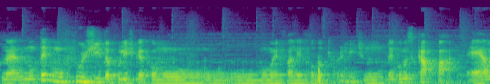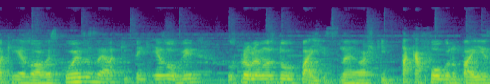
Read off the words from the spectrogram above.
Né, não tem como fugir da política como o, o Mamãe Falei falou aqui pra gente. Não tem como escapar. É ela que resolve as coisas, é ela que tem que resolver os problemas do país. Né? Eu acho que tacar fogo no país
